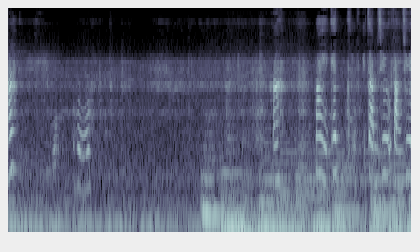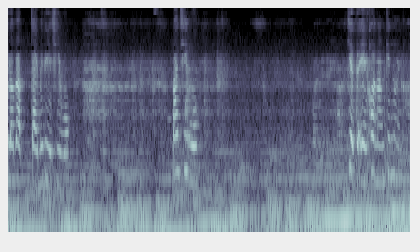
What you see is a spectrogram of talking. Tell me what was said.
อะโอ้โหอะไม่แค่ จำชื่อฟังชื่อแล้วแบบใจไม่ดีชีวก บ้านชีวกเขียนตัวเองขอน้ำกินหน่อยค่ะ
